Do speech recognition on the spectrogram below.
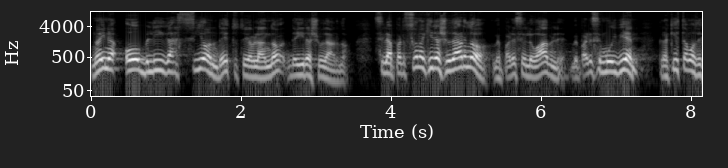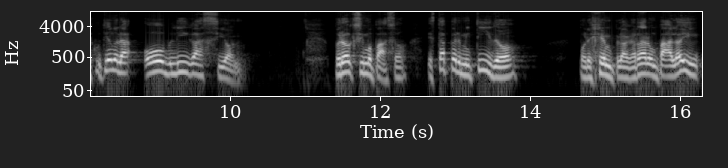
no hay una obligación, de esto estoy hablando, de ir a ayudarlo. Si la persona quiere ayudarlo, me parece loable, me parece muy bien, pero aquí estamos discutiendo la obligación. Próximo paso, está permitido, por ejemplo, agarrar un palo y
